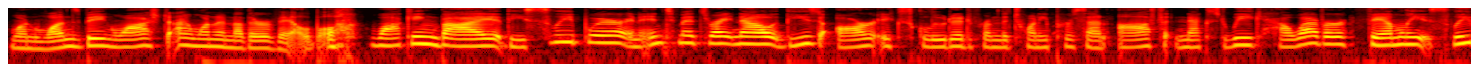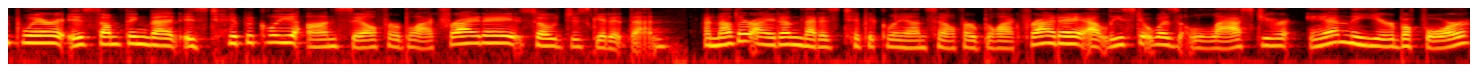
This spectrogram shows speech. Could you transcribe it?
when one's being washed, I want another available. Walking by the sleepwear and intimates right now, these are excluded from the 20% off next week. However, family sleepwear is something that is typically on sale for Black Friday, so just get it then. Another item that is typically on sale for Black Friday, at least it was last year and the year before,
